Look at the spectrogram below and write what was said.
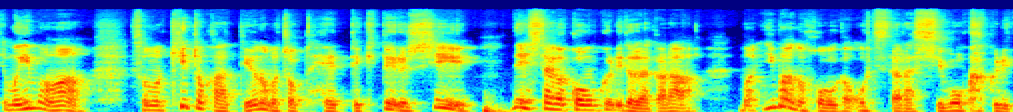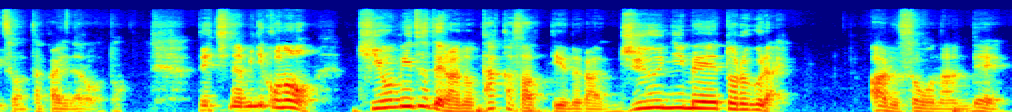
でも今は、その木とかっていうのもちょっと減ってきてるし、で、下がコンクリートだから、まあ今の方が落ちたら死亡確率は高いだろうと。で、ちなみにこの清水寺の高さっていうのが12メートルぐらいあるそうなんで、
